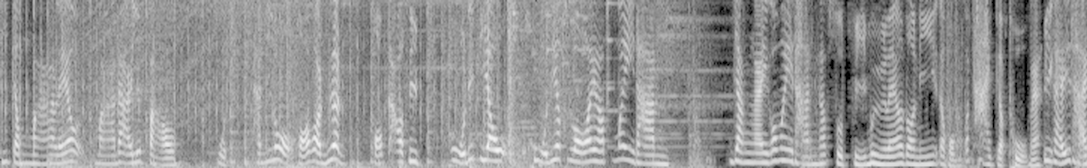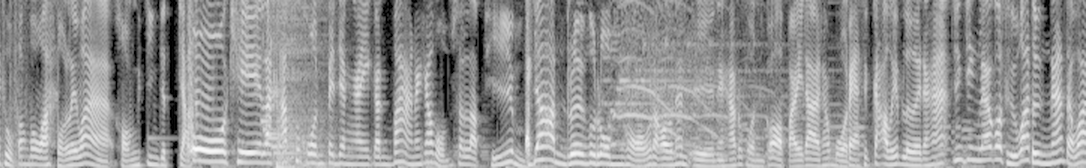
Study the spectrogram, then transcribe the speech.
ที่จะมาแล้วมาได้หรือเปล่าขุดทันจิโร่ขอก่อนเพื่อนขอ 90โอ้นิดเดียวโอ้เรียบร้อยครับ ไม่ทัน ยังไงก็ไม่ทันครับสุดฝีมือแล้วตอนนี้แต่ผมก็ถ่ายเกือบถูกนะพี่ใครที่ถ่ายถูกบ้างปะวะผมเลยว่าของจริงจะจับโอเคละครับ ทุกคนเป็นยังไงกันบ้างนะครับผมสำหรับทีม ย่านเริงรมของเรานั่นเองนะครับทุกคนก็ไปได้ทั้งหมด 89 เว็บเลยนะฮะจริง ๆ แล้วก็ถือว่าตึงนะ แต่ว่า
